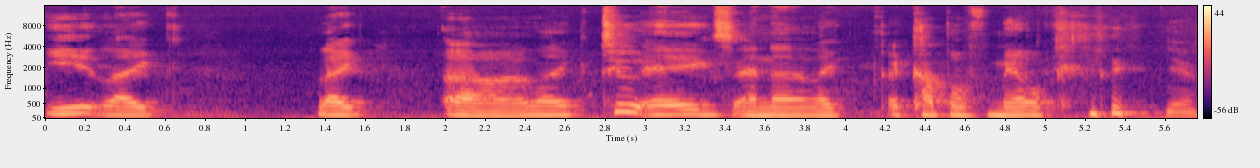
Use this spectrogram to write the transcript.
eat like like uh like two eggs and uh, like a cup of milk. Yeah.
